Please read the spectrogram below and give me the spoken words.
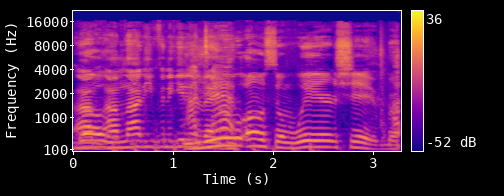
Bro, I'm, I'm not even gonna get into You on some weird shit, bro.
